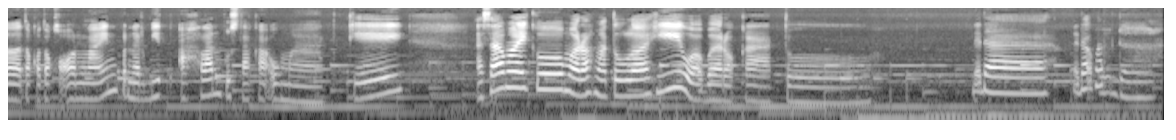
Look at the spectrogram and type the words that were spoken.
uh, toko-toko online penerbit Ahlan Pustaka Umat. Oke. Okay? Assalamualaikum warahmatullahi wabarakatuh. Dadah. Dadah, Pak. Dadah.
